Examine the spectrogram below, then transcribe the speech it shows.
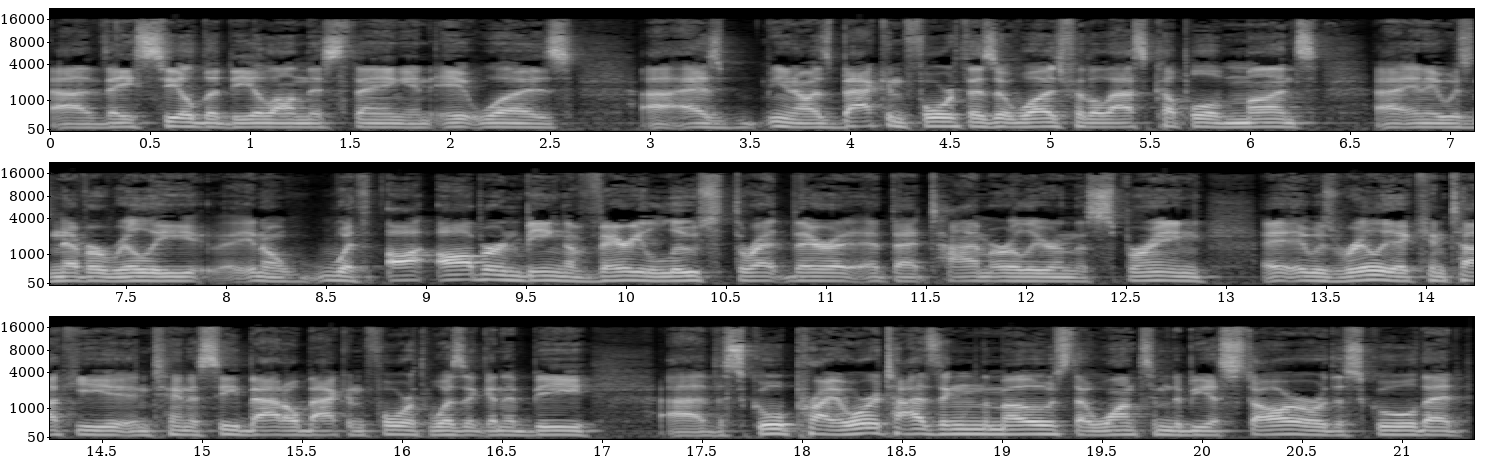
Uh, they sealed the deal on this thing, and it was uh, as you know as back and forth as it was for the last couple of months, uh, and it was never really you know with Auburn being a very loose threat there at, at, that time earlier in the spring, it was really a Kentucky and Tennessee battle back and forth. Was it going to be uh, the school prioritizing him the most that wants him to be a star, or the school that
